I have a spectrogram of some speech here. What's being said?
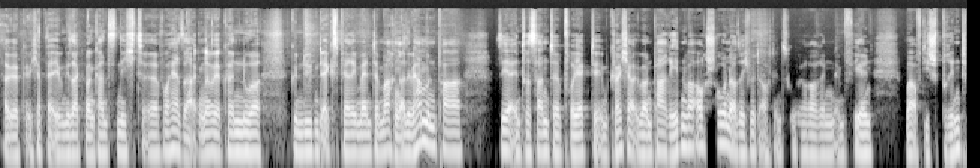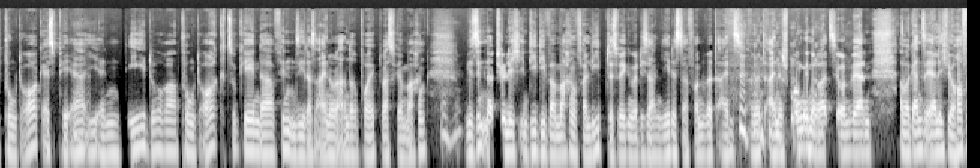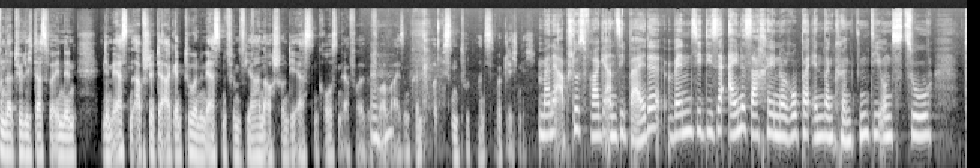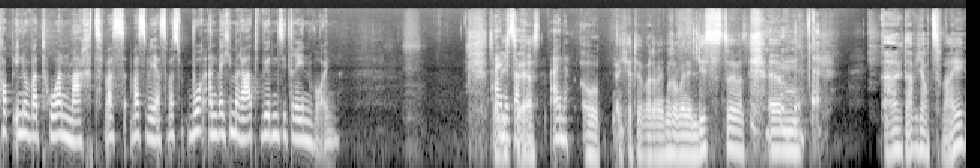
Ich habe ja eben gesagt, man kann es nicht äh, vorhersagen. Ne? Wir können nur genügend Experimente machen. Also wir haben ein paar sehr interessante Projekte im Köcher. Über ein paar reden wir auch schon. Also ich würde auch den Zuhörerinnen empfehlen, mal auf die sprint.org, S-P-R-I-N-D, Dora.org zu gehen. Da finden Sie das eine oder andere Projekt, was wir machen. Mhm. Wir sind natürlich in die, die wir machen, verliebt. Deswegen würde ich sagen, jedes davon wird, eins, wird eine Sprunginnovation werden. Aber ganz ehrlich, wir hoffen natürlich, dass wir in, den, in dem ersten Abschnitt der Agentur in den ersten fünf Jahren auch schon die ersten großen Erfolge mhm. vorweisen können. Aber wissen tut man es wirklich nicht. Meine Abschlussfrage an Sie beide. Wenn Sie diese eine Sache in Europa ändern könnten, die uns zu Top-Innovatoren macht, was, was wäre es? Was, wo, an welchem Rad würden Sie drehen wollen? Soll eine ich Sache. zuerst? Eine. Oh, ich hätte, warte mal, ich muss auf meine Liste. Was, ähm, Ah, darf ich auch zwei?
